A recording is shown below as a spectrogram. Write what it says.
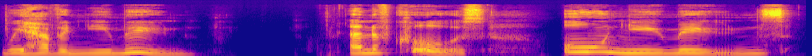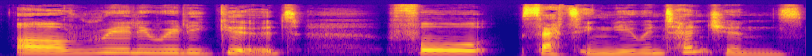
we have a new moon. And of course, all new moons are really, really good for setting new intentions.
